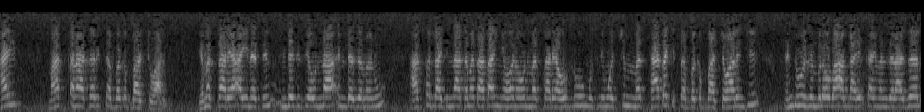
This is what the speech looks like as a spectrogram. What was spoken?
ሀይል ማጠናከር ይጠበቅባችኋል። የመሳሪያ አይነትን እንደ ጊዜውና እንደ ዘመኑ አስፈላጊና ተመጣጣኝ የሆነውን መሳሪያ ሁሉ ሙስሊሞችም መታጠቅ ይጠበቅባቸዋል እንጂ እንዲሁ ዝም ብለው በአላህ ይብቃኝ መንዘላዘል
